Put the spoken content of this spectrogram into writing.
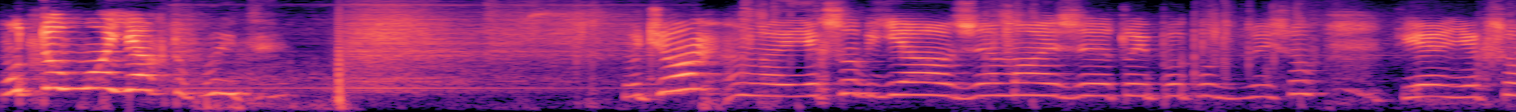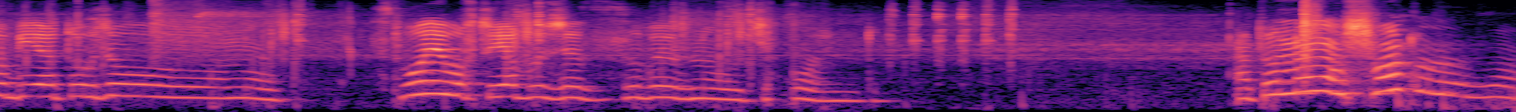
От тому як то прийти? Ну якщо б я вже майже той приклад прийшов, я, якщо б я то вже ну, створював, то я б вже зробив ну, чекпоінт. А то ну, що тут за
